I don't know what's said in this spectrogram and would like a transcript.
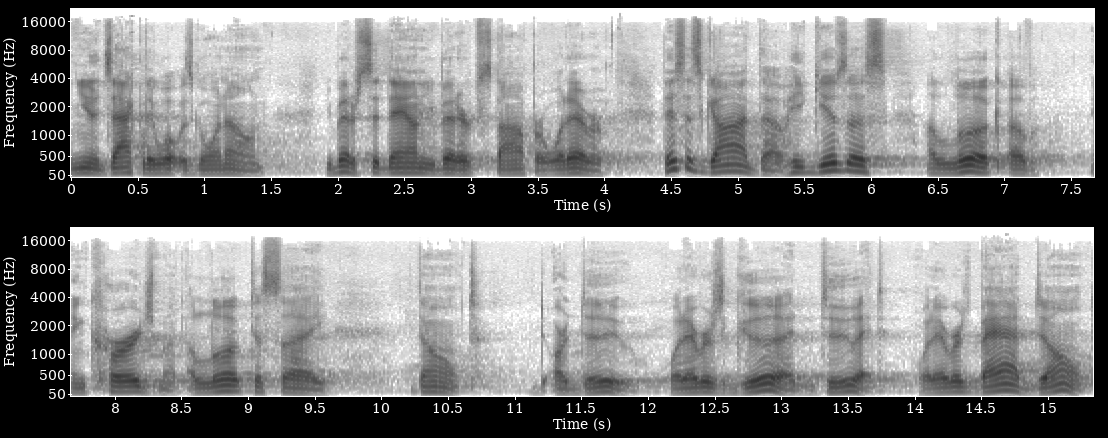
and you knew exactly what was going on. You better sit down, you better stop, or whatever. This is God, though. He gives us a look of encouragement, a look to say, don't or do. Whatever's good, do it. Whatever's bad, don't.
